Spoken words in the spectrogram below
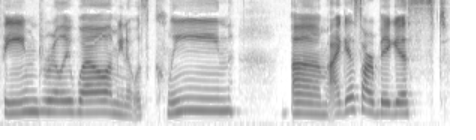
themed really well. I mean, it was clean. Um, I guess our biggest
